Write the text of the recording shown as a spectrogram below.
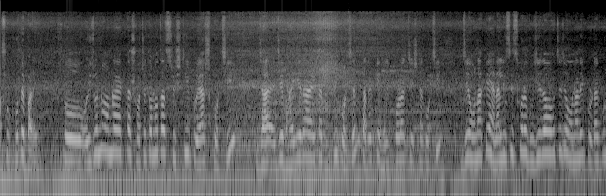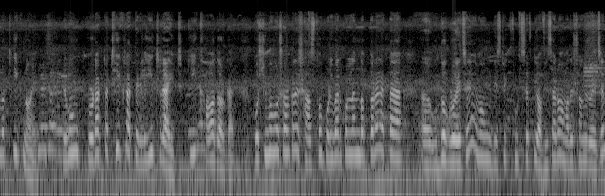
অসুখ হতে পারে। তো ওই জন্য আমরা একটা সচেতনতা সৃষ্টির প্রয়াস করছি। যা, যে ভাইয়েরা এটা বিক্রি করছেন, তাদেরকে হেল্প করার চেষ্টা করছি। যে ওনাকে অ্যানালিসিস করে বুঝিয়ে দেওয়া হচ্ছে যে ওনার এই প্রোডাক্টগুলো ঠিক নয় এবং প্রোডাক্টটা ঠিক রাখতে গেলে ইট রাইট কি খাওয়া দরকার? পশ্চিমবঙ্গ সরকারের স্বাস্থ্য পরিবার কল্যাণ দপ্তরের একটা উদ্যোগ রয়েছে এবং ডিস্ট্রিক্ট ফুড সেফটি অফিসারও আমাদের সঙ্গে রয়েছেন।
